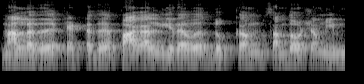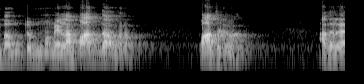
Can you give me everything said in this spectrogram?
நல்லது கெட்டது பகல் இரவு துக்கம் சந்தோஷம் இன்பம் துன்பம் எல்லாம் பார்த்து தான் வரும். பார்த்துக்கலாம். அதில்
